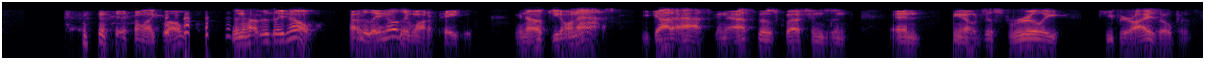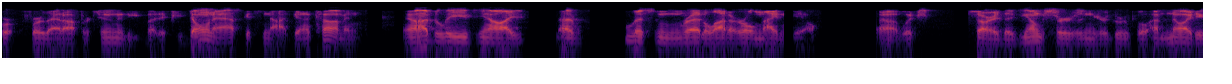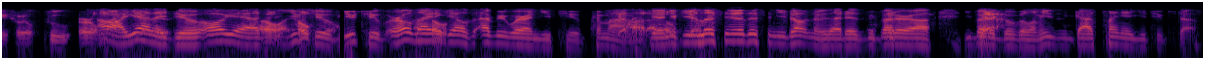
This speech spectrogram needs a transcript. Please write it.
I'm like, well, then how do they know? How do they know they want to pay you? You know, if you don't ask, you got to ask and ask those questions and and you know just really keep your eyes open for for that opportunity. But if you don't ask, it's not going to come. And you know, I believe you know I I've listened and read a lot of Earl Nightingale, uh, which sorry, the youngsters in your group will have no idea who, who Earl. Oh Nightingale yeah, they do. Oh yeah, Oh, YouTube, so. YouTube. Earl Nightingale's everywhere on YouTube. Come on, God, and if you're so. listening to this and you don't know who that is, you better uh you better Yeah. Google him. He's got plenty of YouTube stuff.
